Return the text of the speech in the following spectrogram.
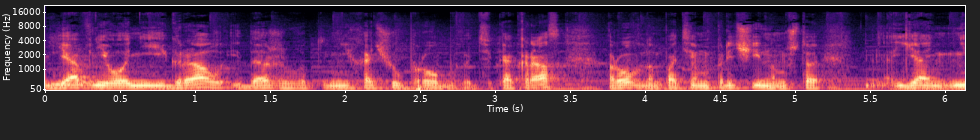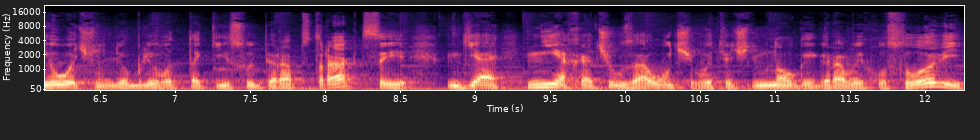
Я в него не играл и даже вот не хочу пробовать. Как раз ровно по тем причинам, что я не очень люблю вот такие супер абстракции. Я не хочу заучивать очень много игровых условий.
